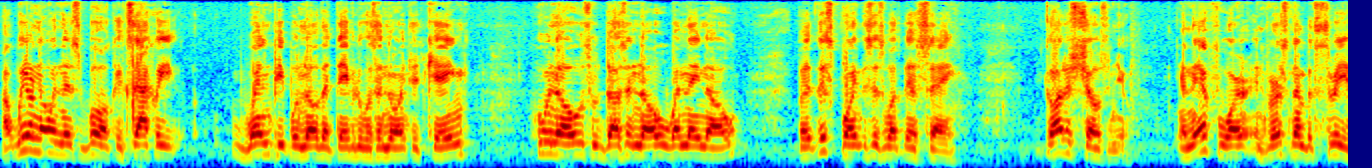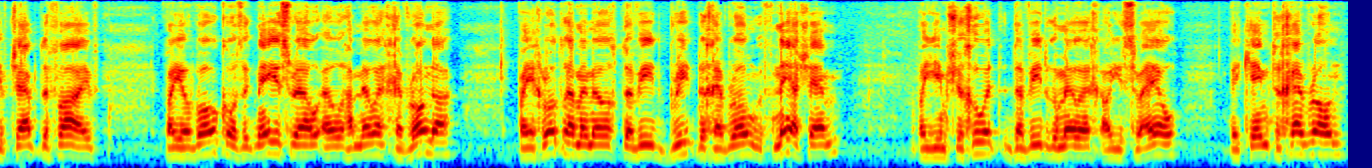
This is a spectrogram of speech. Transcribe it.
Uh, we don't know in this book exactly when people know that David was anointed king. Who knows? Who doesn't know? When they know? But at this point, this is what they're saying God has chosen you. And therefore, in verse number 3 of chapter 5, Vayovo kol zeknei Yisrael el hamelech Hevrona, Vayichrot HaMelech David brit bechevron lifnei Hashem, Vayimshechu et David Lemelech al Yisrael. They came to Hebron,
